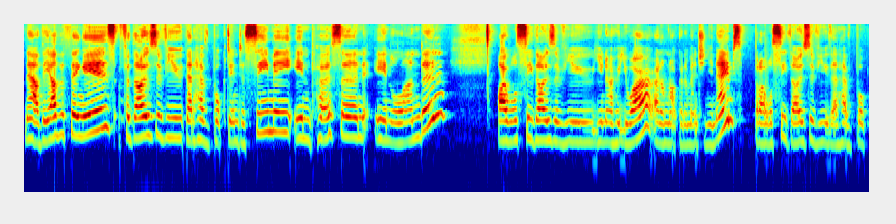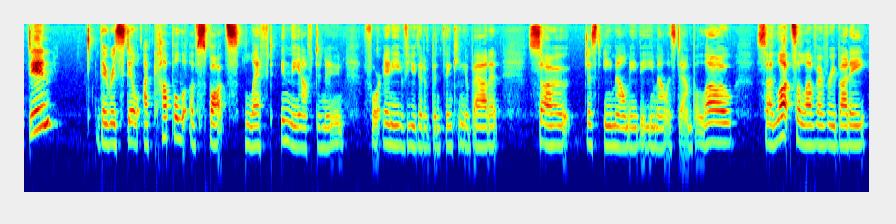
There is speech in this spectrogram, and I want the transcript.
Now, the other thing is for those of you that have booked in to see me in person in London, I will see those of you, you know who you are, and I'm not going to mention your names, but I will see those of you that have booked in. There is still a couple of spots left in the afternoon for any of you that have been thinking about it. So just email me. The email is down below. So lots of love, everybody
